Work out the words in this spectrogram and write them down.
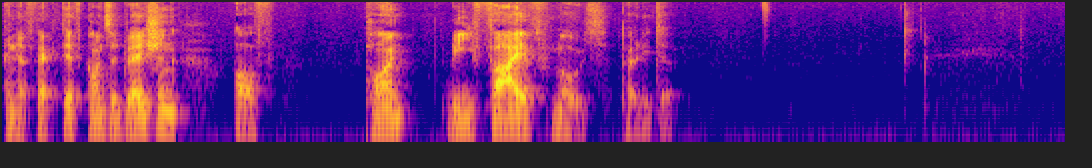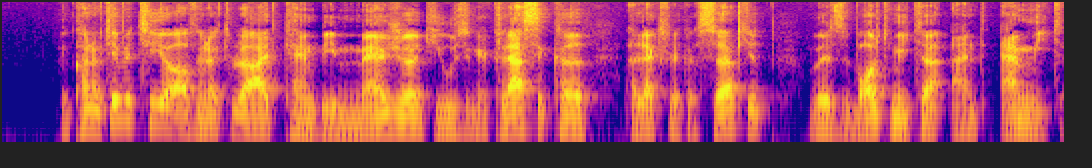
an effective concentration of 0.35 moles per liter. The conductivity of an electrolyte can be measured using a classical electrical circuit with voltmeter and ammeter.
